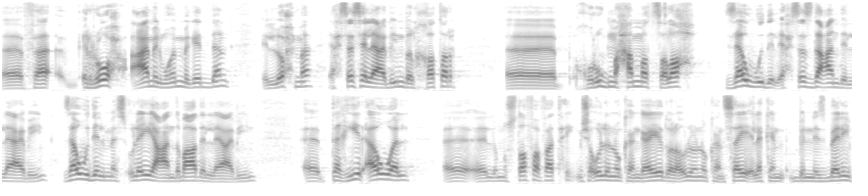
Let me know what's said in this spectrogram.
آه، فالروح عامل مهم جدا. اللي هو إحساس اللاعبين بالخطر. آه، خروج محمد صلاح. زود الإحساس ده عند اللاعبين زود المسؤولية عند بعض اللاعبين. آه، تغيير أول آه، لمصطفى فتحي مش هقول إنه كان جيد ولا أقول إنه كان سيء لكن بالنسبة لي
